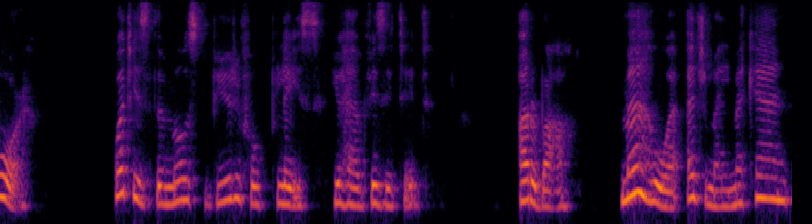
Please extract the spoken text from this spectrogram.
4. What is the most beautiful place you have visited? أربعة ما هو أجمل مكان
